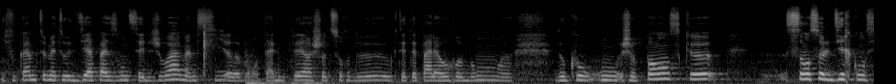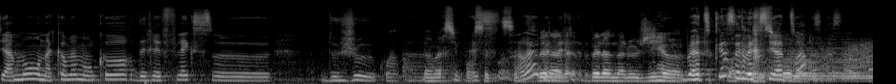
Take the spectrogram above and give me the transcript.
Il faut quand même te mettre au diapason de cette joie, même si euh, bon, tu as loupé un shot sur deux ou que tu n'étais pas là au rebond. donc, je pense que, sans se le dire consciemment, on a quand même encore des réflexes de jeu. Quoi. Ben, merci pour cette, ah belle, belle, analogie. Ben, en tout cas, merci à toi. Parce que ça...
